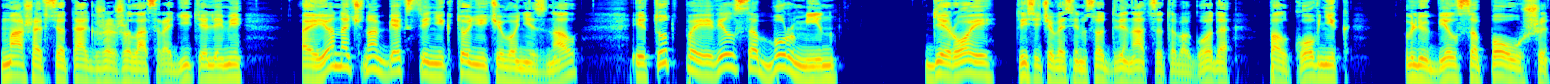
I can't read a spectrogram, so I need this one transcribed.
Маша все так же жила с родителями, о ее ночном бегстве никто ничего не знал. И тут появился Бурмин, герой 1812 года, полковник, влюбился по уши.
